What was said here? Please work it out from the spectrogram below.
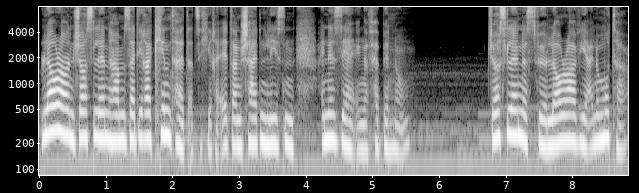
Laura und Jocelyn haben seit ihrer Kindheit, als sich ihre Eltern scheiden ließen, eine sehr enge Verbindung. Jocelyn ist für Laura wie eine Mutter.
